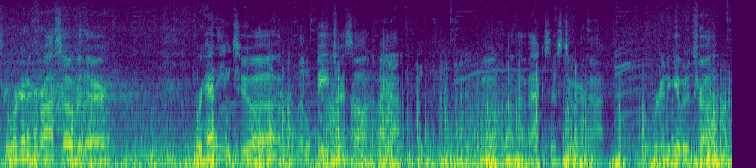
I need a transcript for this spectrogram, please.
So we're going to cross over there. We're heading to a little beach I saw on the map. I don't know if we'll have access to it or not, but we're going to give it a try.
